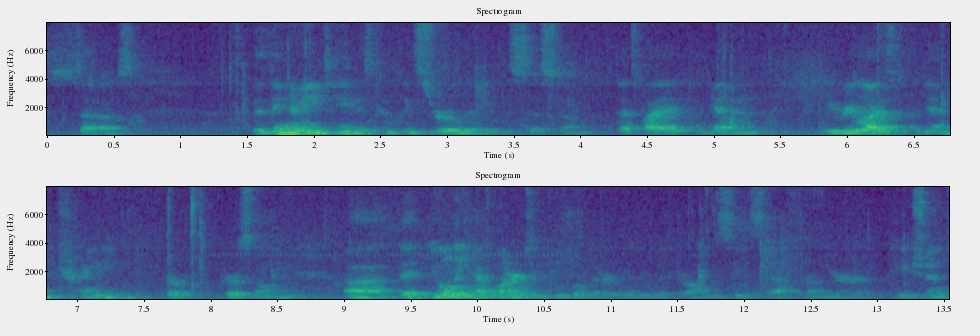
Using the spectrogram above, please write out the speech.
setups. The thing to maintain is complete sterility of the system. That's why, again, we realized, again, training per personally, uh, that you only have one or two people that are CSF from your patient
